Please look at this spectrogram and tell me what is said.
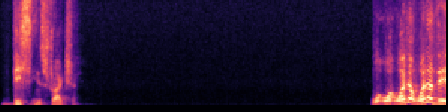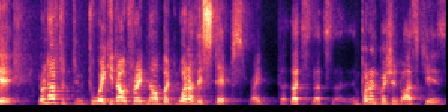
this instruction? What, what, are, what are the, you don't have to, to, work it out right now, but what are the steps, right? That's, that's an important question to ask is,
